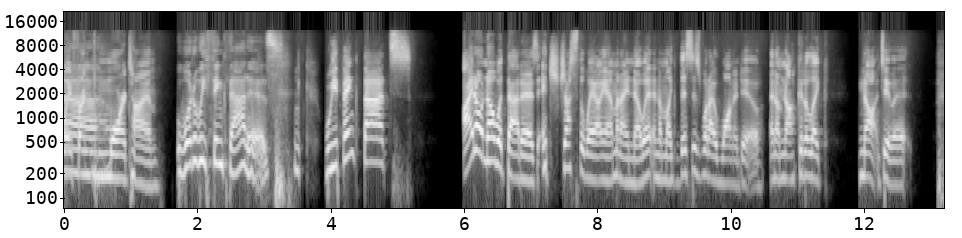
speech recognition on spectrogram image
boyfriend more time. What do we think that is? We think that's I don't know what that is. It's just the way I am and I know it and I'm like this is what I want to do and I'm not going to like not do it.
